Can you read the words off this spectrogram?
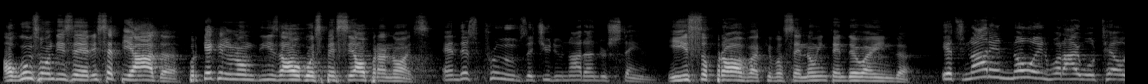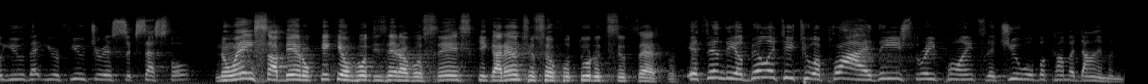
Alguns vão dizer, isso é piada. Por que, que ele não diz algo especial para nós? And this proves that you do not understand. E isso prova que você não entendeu ainda. It's not in knowing what I will tell you that your future is successful. Não é em saber o que, que eu vou dizer a vocês que garante o seu futuro de sucesso. It's in the ability to apply these three points that you will become a diamond.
